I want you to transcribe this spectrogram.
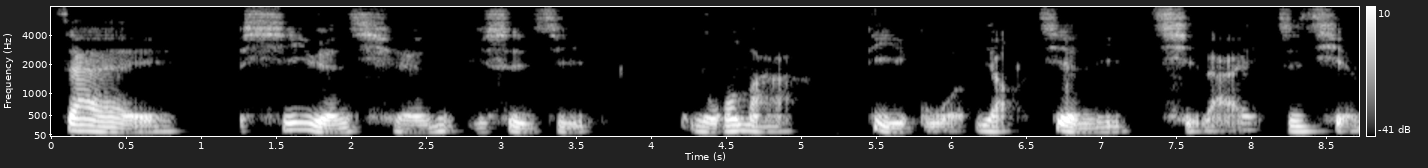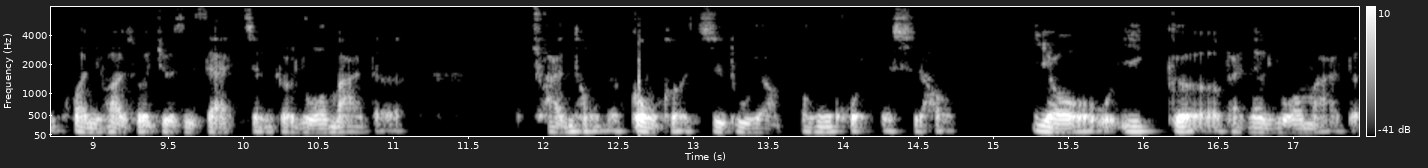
在西元前一世纪，罗马帝国要建立起来之前，换句话说，就是在整个罗马的传统的共和制度要崩毁的时候，有一个反正罗马的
